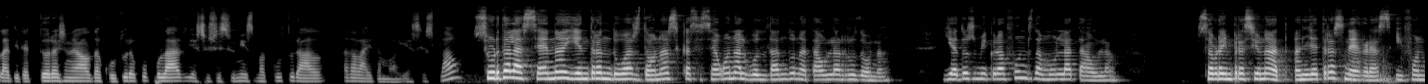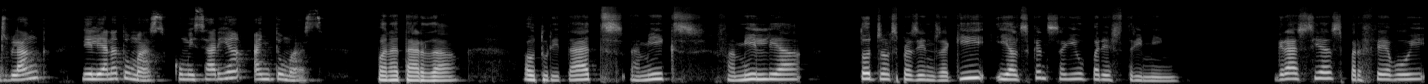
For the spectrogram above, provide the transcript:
la directora general de Cultura Popular i Associacionisme Cultural, Adelaida Moya, si us plau. Surt de l'escena i entren dues dones que s'asseuen al voltant d'una taula rodona. Hi ha dos micròfons damunt la taula. Sobreimpressionat en lletres negres i fons blanc, Liliana Tomàs, comissària Any Tomàs. Bona tarda, autoritats, amics, família, tots els presents aquí i els que ens seguiu per streaming. Gràcies per fer avui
